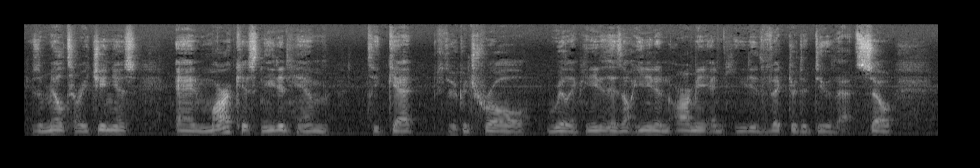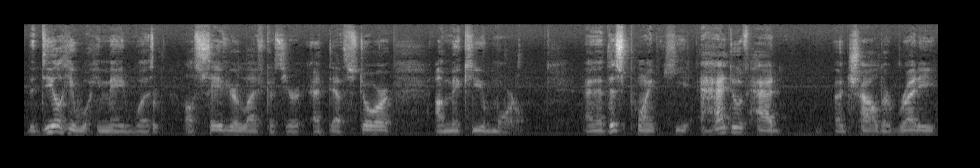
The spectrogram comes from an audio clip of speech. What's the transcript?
He was a military genius, and Marcus needed him to get to control William. He needed his he needed an army, and he needed Victor to do that. So, the deal he he made was, "I'll save your life because you're at death's door. I'll make you immortal." And at this point, he had to have had a child already,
